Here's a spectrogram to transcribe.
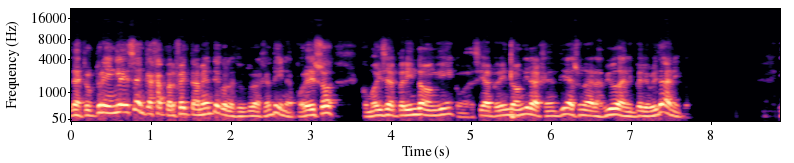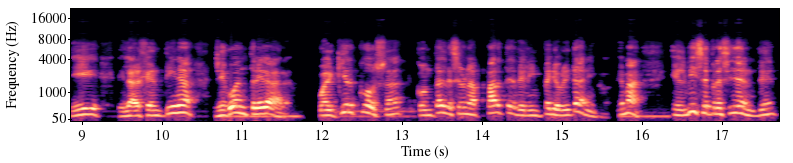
La estructura inglesa encaja perfectamente con la estructura argentina. Por eso, como dice el Perindongui, como decía el Perindongui, la Argentina es una de las viudas del Imperio Británico. Y la Argentina llegó a entregar cualquier cosa con tal de ser una parte del Imperio Británico. Es más, el vicepresidente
